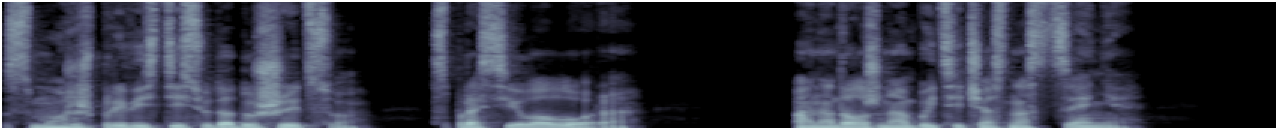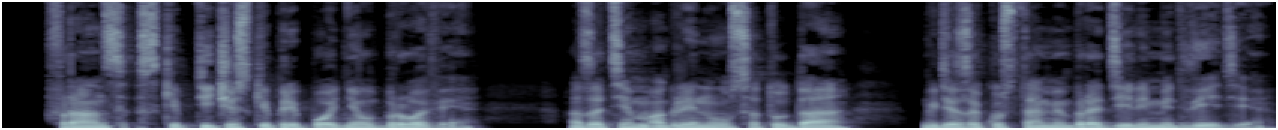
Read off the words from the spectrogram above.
«Сможешь привести сюда душицу?» – спросила Лора. «Она должна быть сейчас на сцене». Франц скептически приподнял брови, а затем оглянулся туда, где за кустами бродили медведи.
